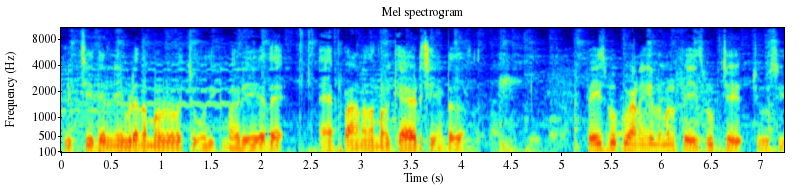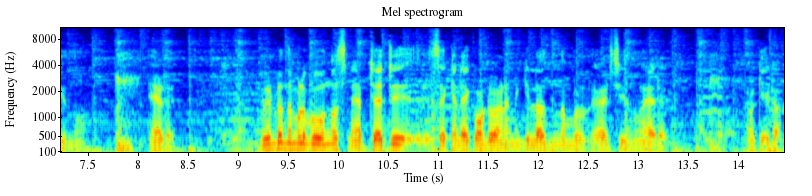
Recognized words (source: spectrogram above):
ക്ലിക്ക് ചെയ്തതിന് ഇവിടെ നമ്മളോട് ചോദിക്കും അവർ ഏത് ആപ്പാണ് നമ്മൾക്ക് ആഡ് ചെയ്യേണ്ടതെന്ന്. ഫേസ്ബുക്ക് വേണമെങ്കിൽ നമ്മൾ ഫേസ്ബുക്ക് ചൂസ് ചെയ്യുന്നു. ആഡ് വീണ്ടും നമ്മൾ പോകുന്നു സ്നാപ്ചാറ്റ് സെക്കൻഡ് അക്കൗണ്ട് വേണമെങ്കിൽ അതും നമ്മൾ ആഡ് ചെയ്യുന്നു ആഡ് ഓക്കെ ഡൺ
